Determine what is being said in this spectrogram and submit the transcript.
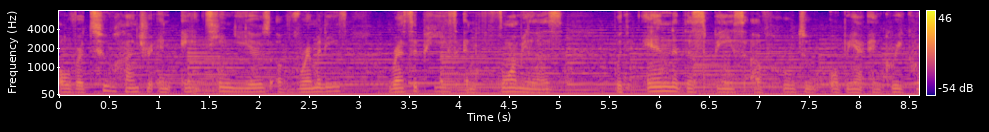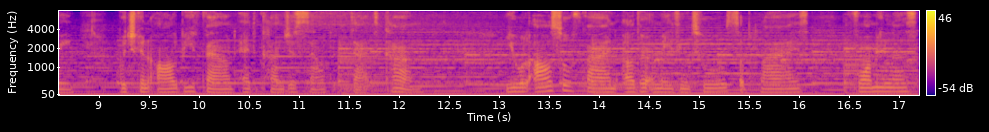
over 218 years of remedies, recipes, and formulas within the space of Hoodoo, Obeah, and Grigri, which can all be found at conjuresouth.com. You will also find other amazing tools, supplies, formulas,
